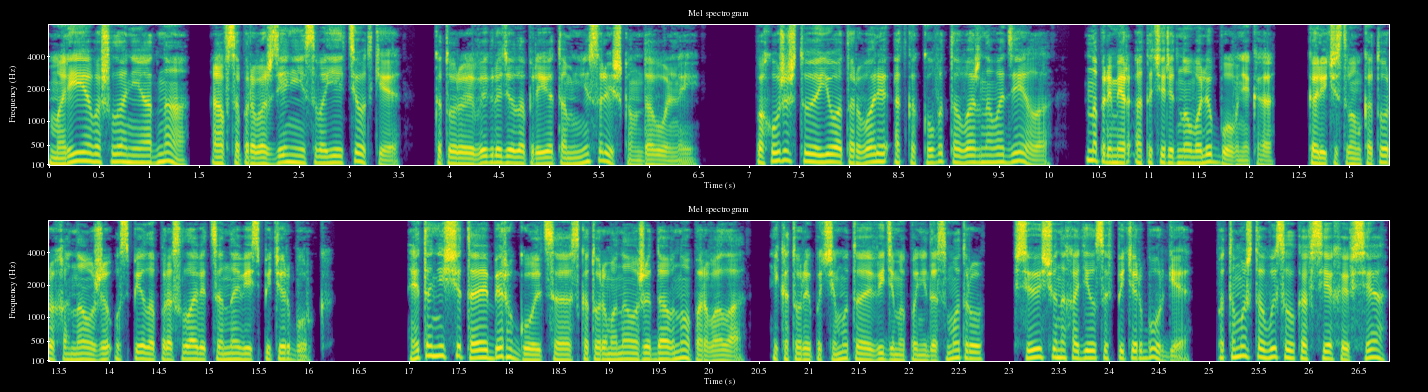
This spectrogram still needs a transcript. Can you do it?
Мария вошла не одна, а в сопровождении своей тетки, которая выглядела при этом не слишком довольной. Похоже, что ее оторвали от какого-то важного дела, например, от очередного любовника, количеством которых она уже успела прославиться на весь Петербург. Это не считая Бергольца, с которым она уже давно порвала, и который почему-то, видимо, по недосмотру, все еще находился в Петербурге, потому что высылка всех и вся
